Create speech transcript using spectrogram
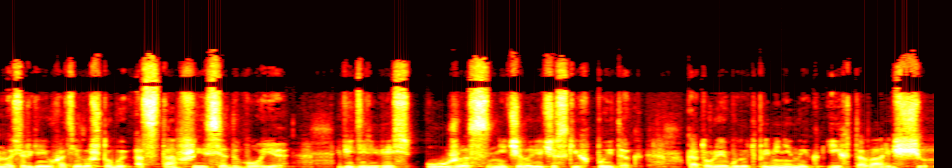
Но Сергею хотелось, чтобы оставшиеся двое видели весь ужас нечеловеческих пыток, которые будут применены к их товарищу.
